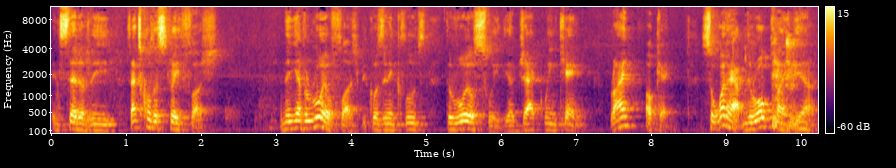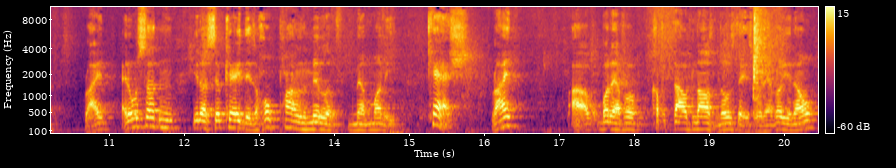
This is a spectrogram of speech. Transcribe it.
instead of the. That's called a straight flush. And then you have a royal flush because it includes the royal suite. You have Jack, Queen, King, right? Okay. So what happened? They're all playing there, right? And all of a sudden, you know, it's okay. There's a whole pile in the middle of money, cash, right? Uh, whatever, a couple thousand dollars in those days, whatever, you know.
